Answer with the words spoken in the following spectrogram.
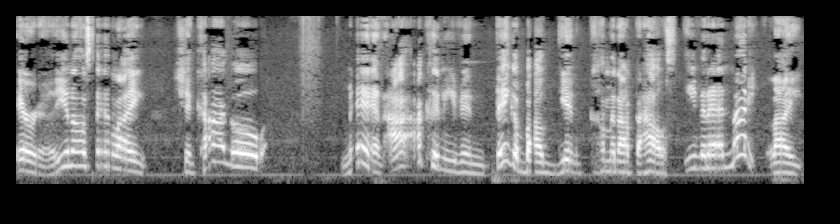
area. You know what I'm saying? Like Chicago, man, I, I couldn't even think about getting coming out the house even at night. Like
